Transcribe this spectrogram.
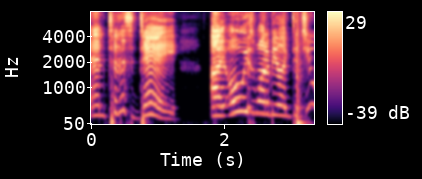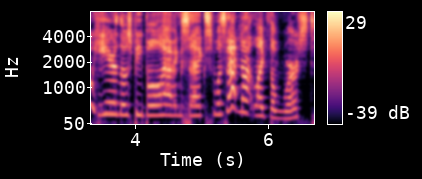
And to this day, I always want to be like, "Did you hear those people having sex? Was that not like the worst?"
